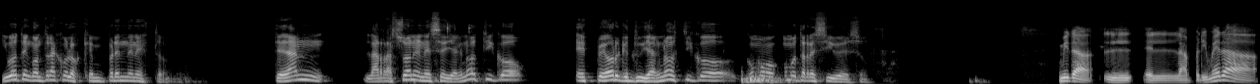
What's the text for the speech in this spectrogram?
Y vos te encontrás con los que emprenden esto. ¿Te dan la razón en ese diagnóstico? ¿Es peor que tu diagnóstico? ¿Cómo, cómo te recibe eso? Mira, la primera,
